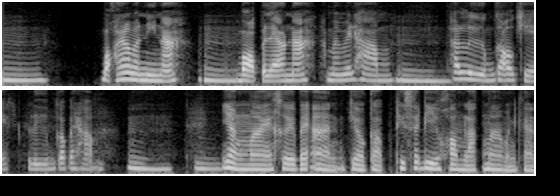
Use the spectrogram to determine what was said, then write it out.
อืมบอกให้ทำวันนี้นะอืมบอกไปแล้วนะทำไมไม่ทำอืมถ้าลืมก็โอเค ลืมก็ไปทำ อืมอืมอย่างมายเคยไปอ่านเกี่ยวกับทฤษฎีความรักมาเหมือนกัน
